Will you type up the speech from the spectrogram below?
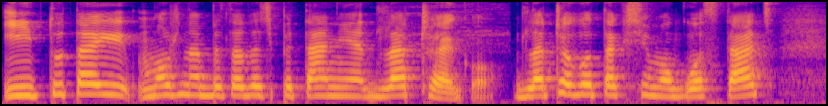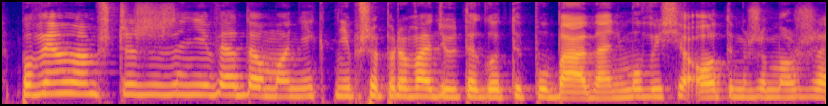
I tutaj można by zadać pytanie, dlaczego? Dlaczego tak się mogło stać? Powiem Wam szczerze, że nie wiadomo, nikt nie przeprowadził tego typu badań. Mówi się o tym, że może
